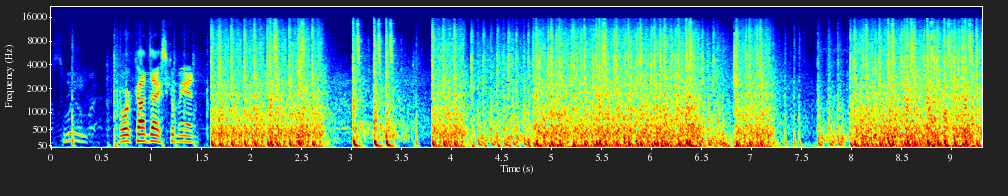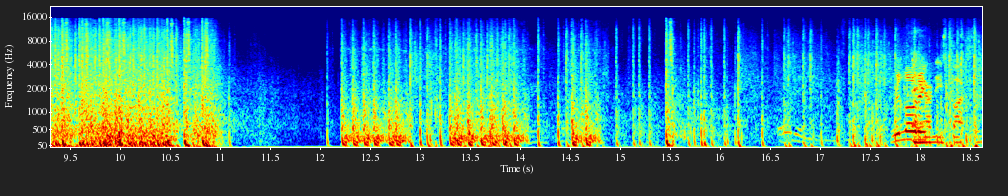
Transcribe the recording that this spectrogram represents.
Sweet. More contacts coming in. Reloading. on these boxes.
